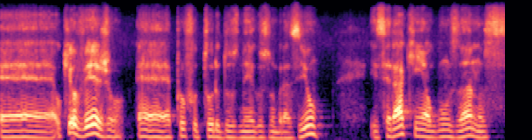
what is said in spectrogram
É, o que eu vejo é, para o futuro dos negros no Brasil, e será que em alguns anos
